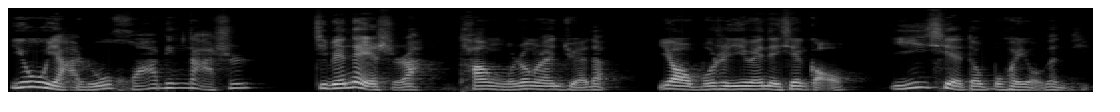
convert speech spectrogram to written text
优雅如滑冰大师。即便那时啊，汤姆仍然觉得，要不是因为那些狗，一切都不会有问题。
